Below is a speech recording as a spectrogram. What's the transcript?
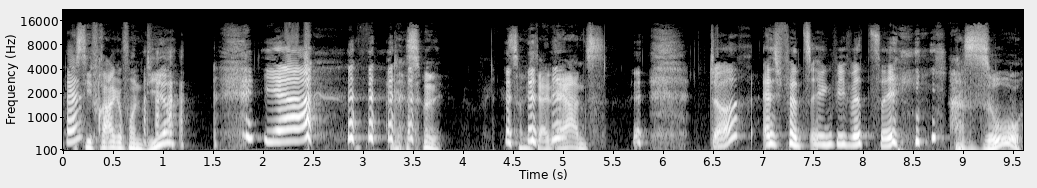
Ist die Frage von dir? Ja, das ist doch nicht dein Ernst. doch. Ich fand es irgendwie witzig. Ach so.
